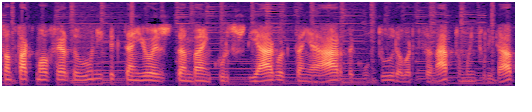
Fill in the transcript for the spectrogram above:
são de facto uma oferta única que tem hoje também cursos de água, que tem a arte, a cultura, o artesanato muito ligado.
